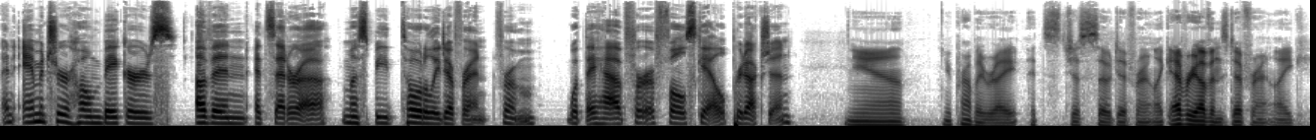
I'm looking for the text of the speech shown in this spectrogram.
an amateur home baker's oven, etc., must be totally different from what they have for a full scale production. Yeah, you're probably right. It's just so different. Like every oven's different. Like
